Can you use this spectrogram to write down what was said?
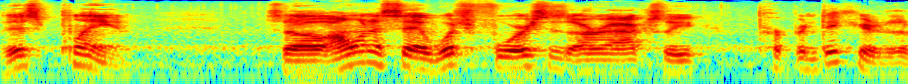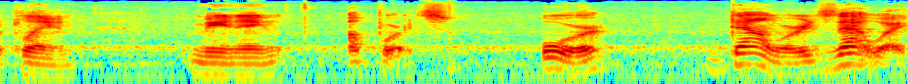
this plane. So I want to say which forces are actually perpendicular to the plane, meaning upwards or downwards that way.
